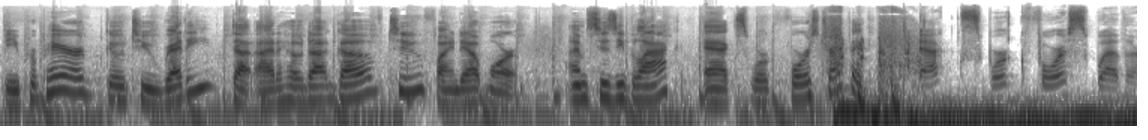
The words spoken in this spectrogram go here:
Be prepared. Go to ready.idaho.gov to find out more. I'm Susie Black, X Workforce Traffic. X Workforce Weather.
